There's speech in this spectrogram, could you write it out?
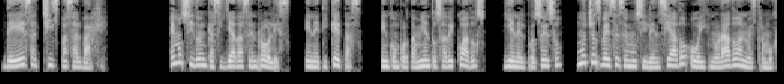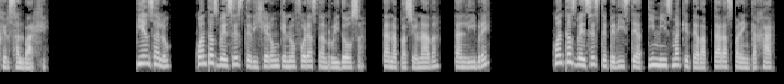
de esa chispa salvaje. Hemos sido encasilladas en roles, en etiquetas, en comportamientos adecuados, y en el proceso, muchas veces hemos silenciado o ignorado a nuestra mujer salvaje. Piénsalo, ¿cuántas veces te dijeron que no fueras tan ruidosa, tan apasionada, tan libre? ¿Cuántas veces te pediste a ti misma que te adaptaras para encajar,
